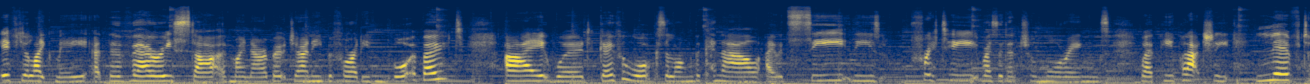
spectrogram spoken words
if you're like me, at the very start of my narrowboat journey, before I'd even bought a boat, I would go for walks along the canal. I would see these pretty residential moorings where people actually lived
